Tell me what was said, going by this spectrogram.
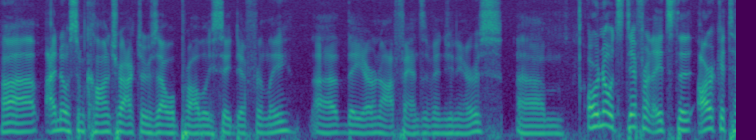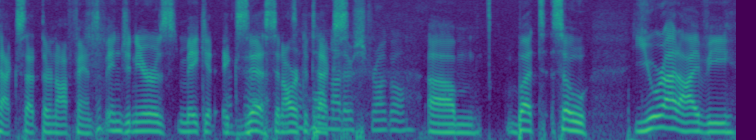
uh, I know some contractors that will probably say differently. Uh, they are not fans of engineers. Um, or no, it's different. It's the architects that they're not fans of. Engineers make it That's exist, a, and that's architects. A whole nother struggle. Um, but so you were at Ivey.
